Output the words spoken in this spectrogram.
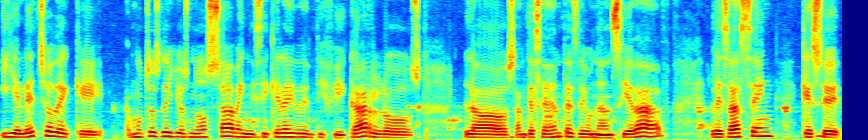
y el hecho de que muchos de ellos no saben ni siquiera identificar los, los antecedentes de una ansiedad les hacen que se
